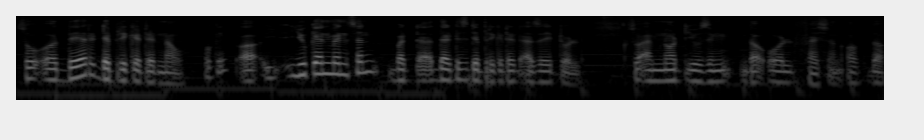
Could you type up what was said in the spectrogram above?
so uh, they are deprecated now okay? Uh, you can mention but uh, that is deprecated as I told. So I'm not using the old fashion of the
